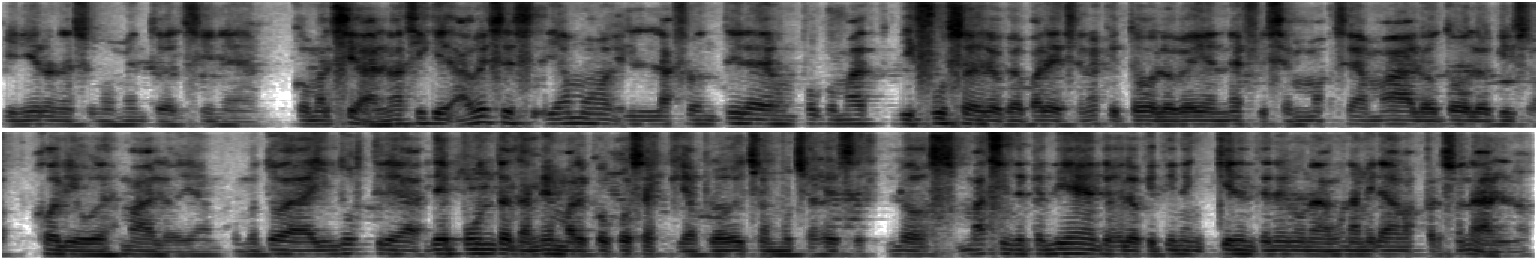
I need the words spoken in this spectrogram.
vinieron en su momento del cine comercial. Así que a veces, digamos, la frontera es un poco más difusa de lo que aparece, no es que todo lo que hay en Netflix sea malo, todo lo que hizo Hollywood es malo, digamos, como toda industria de punta también marcó cosas que aprovechan muchas veces los más independientes, los que tienen, quieren tener una, una mirada más personal, ¿no?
